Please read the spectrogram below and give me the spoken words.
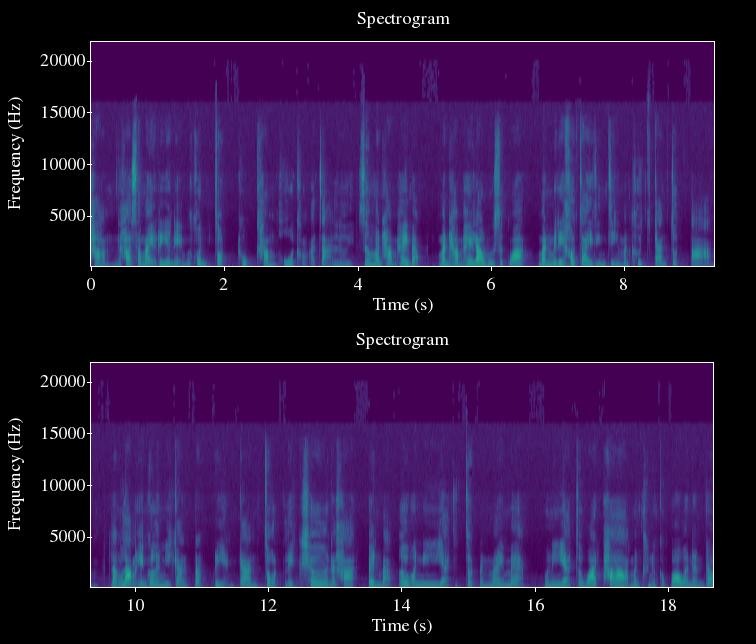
คำนะคะ สมัยเรียนเนี่ยเป็นคนจดทุกคำพูดของอาจารย์เลย ซึ่งมันทำให้แบบมันทำให้เรารู้สึกว่ามันไม่ได้เข้าใจจริง ๆ มันคือการจดตาม หลังๆ เอ็มก็เลยมีการปรับเปลี่ยนการจดเลคเชอร์นะคะ เป็นแบบเออวันนี้อยากจะจดเป็น mind map วันนี้อยากจะวาดภาพมันขึ้นอยู่กับว่าวันนั้นเรา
